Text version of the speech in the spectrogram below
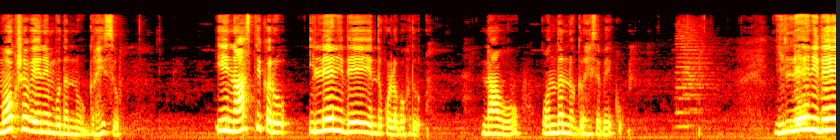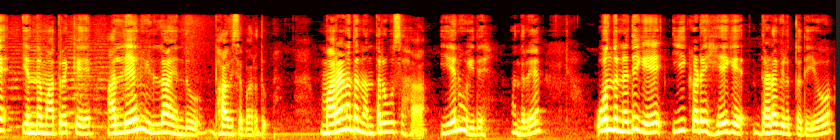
ಮೋಕ್ಷವೇನೆಂಬುದನ್ನು ಗ್ರಹಿಸು. ಈ ನಾಸ್ತಿಕರು ಇಲ್ಲೇನಿದೆ ಎಂದುಕೊಳ್ಳಬಹುದು. ನಾವು ಒಂದನ್ನು ಗ್ರಹಿಸಬೇಕು. ಇಲ್ಲೇನಿದೆ ಎಂದ ಮಾತ್ರಕ್ಕೆ ಅಲ್ಲೇನೂ ಇಲ್ಲ ಎಂದು ಭಾವಿಸಬಾರದು. ಮರಣದ ನಂತರವೂ ಸಹ ಏನೂ ಇದೆ? ಅಂದರೆ ಒಂದು ನದಿಗೆ ಈ ಕಡೆ ಹೇಗೆ ದಡವಿರುತ್ತದೆಯೋ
